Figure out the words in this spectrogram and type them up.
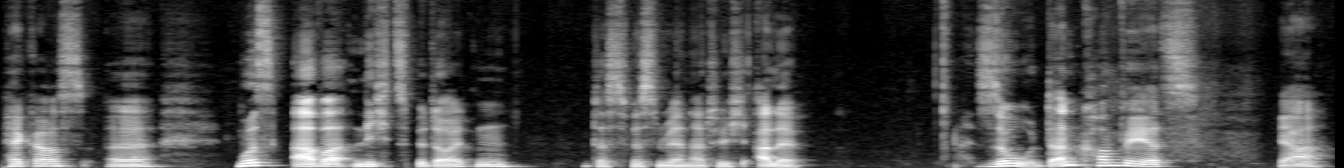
Packers. Äh, muss aber nichts bedeuten. Das wissen wir natürlich alle. So, dann kommen wir jetzt ja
